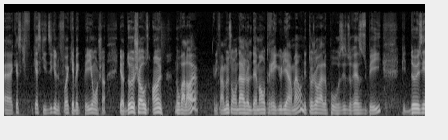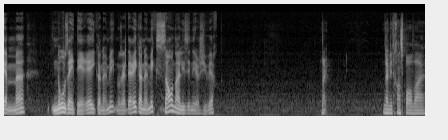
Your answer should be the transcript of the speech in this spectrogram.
euh, qu'est-ce qu'il dit qu'une fois Québec pays, on change. Il y a deux choses. Un, nos valeurs. Les fameux sondages le démontrent régulièrement. On est toujours à l'opposé du reste du pays. Puis deuxièmement, nos intérêts économiques. Nos intérêts économiques sont dans les énergies vertes. dans les transports verts.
